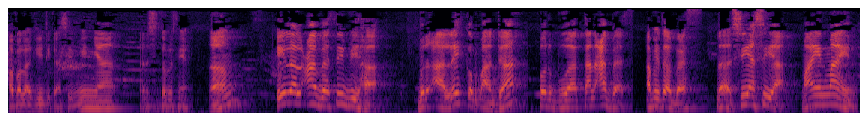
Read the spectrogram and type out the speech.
apalagi dikasih minyak dan seterusnya. Ilal abasi biha beralih kepada perbuatan abas. Apa itu abas? Nah, sia-sia, main-main.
